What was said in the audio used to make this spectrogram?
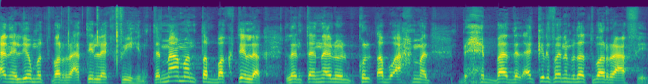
أنا اليوم تبرعت لك فيه. تماما طبقت لك لن تنالوا قلت ابو أحمد بحب هذا الأكل فأنا بدي أتبرع فيه.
